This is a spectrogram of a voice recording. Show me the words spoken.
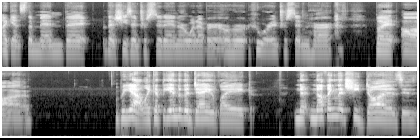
against the men that that she's interested in or whatever or her, who are interested in her. But uh but yeah like at the end of the day like n- nothing that she does is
